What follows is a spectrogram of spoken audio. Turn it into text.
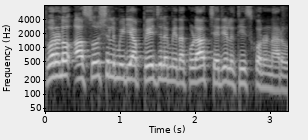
త్వరలో ఆ సోషల్ మీడియా పేజీల మీద కూడా చర్యలు తీసుకోనున్నారు.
